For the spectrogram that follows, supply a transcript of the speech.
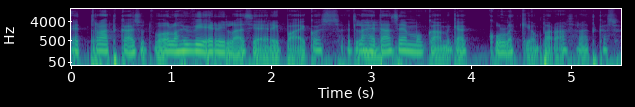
että ratkaisut voi olla hyvin erilaisia eri paikoissa. Että lähdetään sen mukaan, mikä kullekin on paras ratkaisu.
